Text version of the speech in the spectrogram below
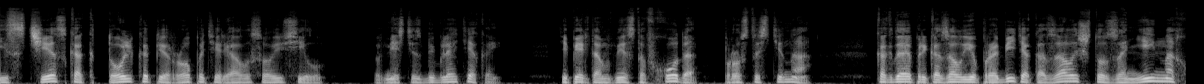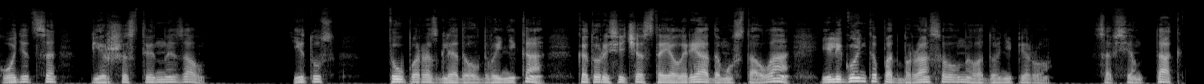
Исчез, как только перо потеряло свою силу. Вместе с библиотекой. Теперь там вместо входа просто стена — когда я приказал ее пробить, оказалось, что за ней находится пиршественный зал. Титус тупо разглядывал двойника, который сейчас стоял рядом у стола и легонько подбрасывал на ладони перо. Совсем так,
